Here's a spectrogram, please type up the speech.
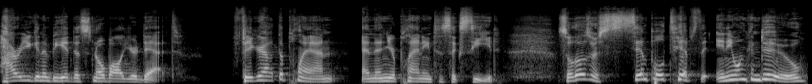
How are you going to begin to snowball your debt? Figure out the plan, and then you're planning to succeed. So, those are simple tips that anyone can do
